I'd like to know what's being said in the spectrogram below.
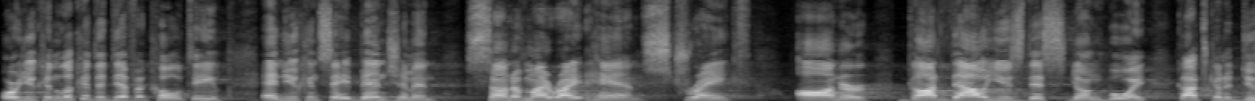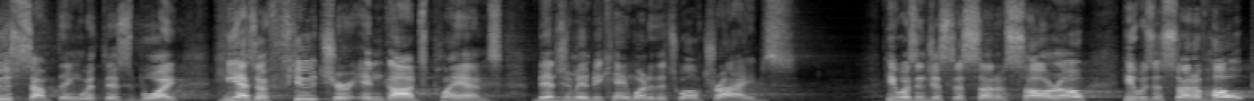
or you can look at the difficulty and you can say, Benjamin, son of my right hand, strength, honor. God values this young boy. God's going to do something with this boy. He has a future in God's plans. Benjamin became one of the 12 tribes. He wasn't just a son of sorrow, he was a son of hope.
